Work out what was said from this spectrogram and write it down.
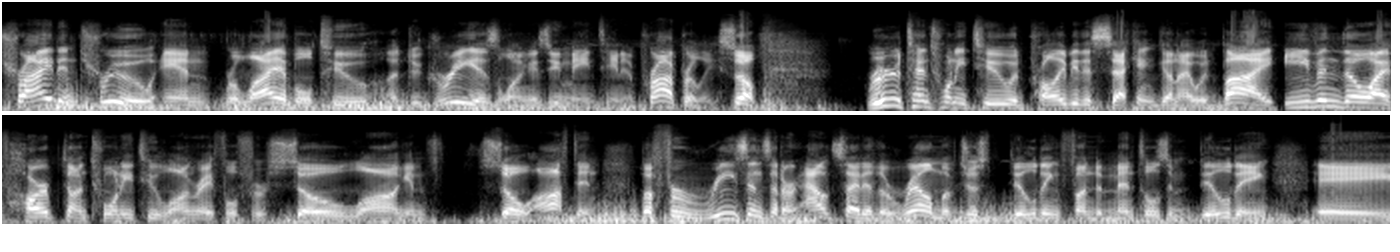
tried and true and reliable to a degree as long as you maintain it properly. So Ruger 1022 would probably be the second gun I would buy, even though I've harped on 22 long rifle for so long and so often, but for reasons that are outside of the realm of just building fundamentals and building a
